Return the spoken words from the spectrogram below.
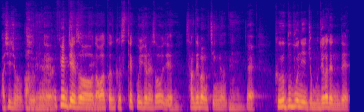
아시죠? 아, 그 네, 네. OPMT에서 네. 나왔던 그 스택 포지션에서 이제 음. 상대방 찍는 네. 네, 그 부분이 좀 문제가 됐는데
